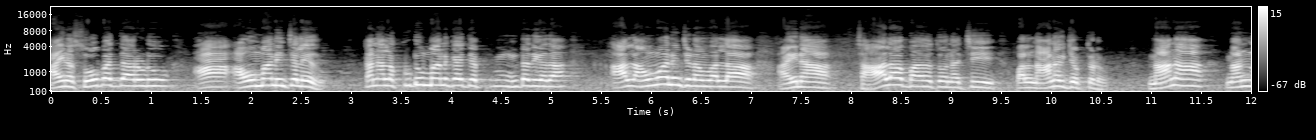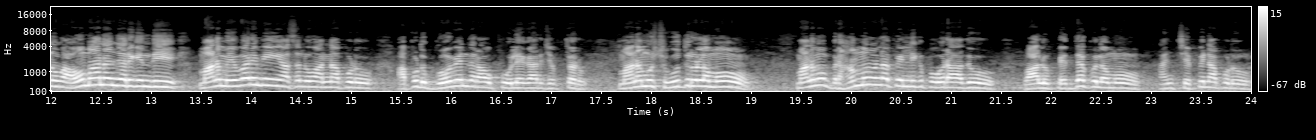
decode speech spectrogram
ఆయన సోబద్దారుడు ఆ అవమానించలేదు. కానీ వాళ్ళ కుటుంబానికైతే ఉంటుంది కదా. వాళ్ళు అవమానించడం వల్ల ఆయన చాలా బాధతో నచ్చి వాళ్ళ నాన్నకు చెప్తాడు. నానా నన్ను అవమానం జరిగింది. మనం ఎవరిమి అసలు? అన్నప్పుడు అప్పుడు గోవిందరావు పూలే గారు చెప్తారు మనము శూద్రులము. మనము బ్రాహ్మణుల పెళ్ళికి పోరాదు. వాళ్ళు పెద్ద కులము అని చెప్పినప్పుడు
